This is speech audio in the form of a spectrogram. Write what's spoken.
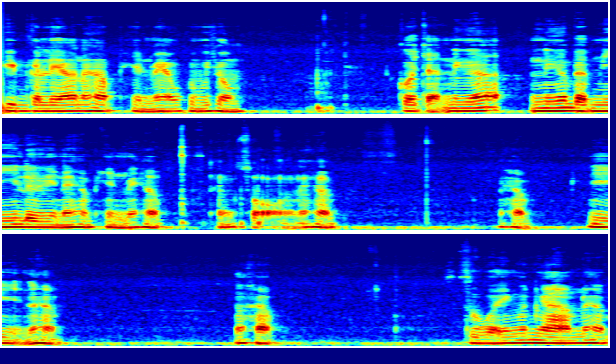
พิมพ์กันแล้วนะครับ เห็นไหมครับคุณผู้ชม ก็จะเนื้อเนื้อแบบนี้เลยนะครับ เห็นไหมครับ ทั้งสองนะครับ นี่นะครับนะครับ สวยงดงามนะครับ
